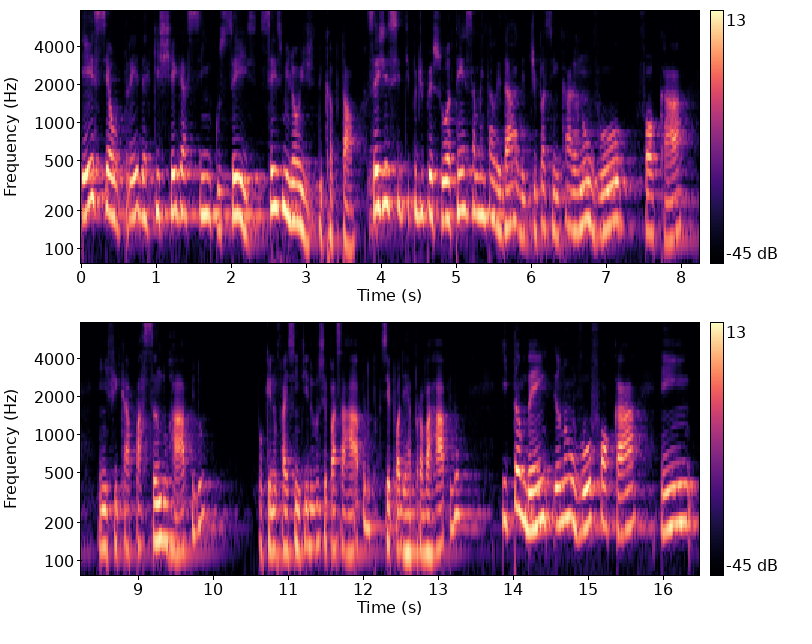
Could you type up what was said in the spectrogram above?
esse é o trader que chega a 5, 6, 6 milhões de capital. Seja esse tipo de pessoa, tem essa mentalidade, tipo assim, cara, eu não vou focar em ficar passando rápido, porque não faz sentido você passar rápido, porque você pode reprovar rápido, e também eu não vou focar em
